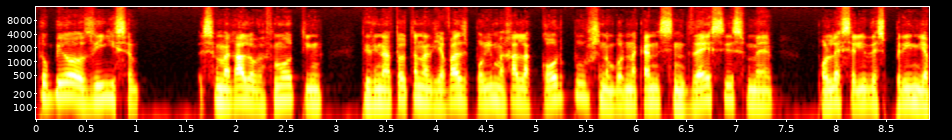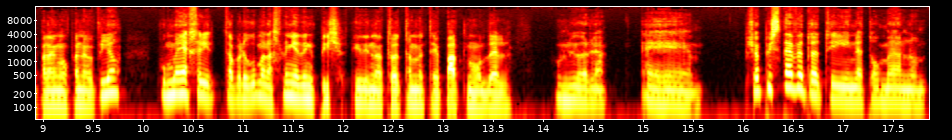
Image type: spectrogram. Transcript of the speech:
το οποίο οδήγησε σε μεγάλο βαθμό την, τη δυνατότητα να διαβάζει πολύ μεγάλα κόρπους, να μπορεί να κάνει συνδέσεις με πολλές σελίδες πριν, για παράδειγμα, από ένα βιβλίο, που μέχρι τα προηγούμενα χρόνια δεν υπήρχε αυτή η δυνατότητα με τα υπάρχοντα μοντέλα. Πολύ ωραία. Ε, ποιο πιστεύετε ότι είναι το μέλλον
